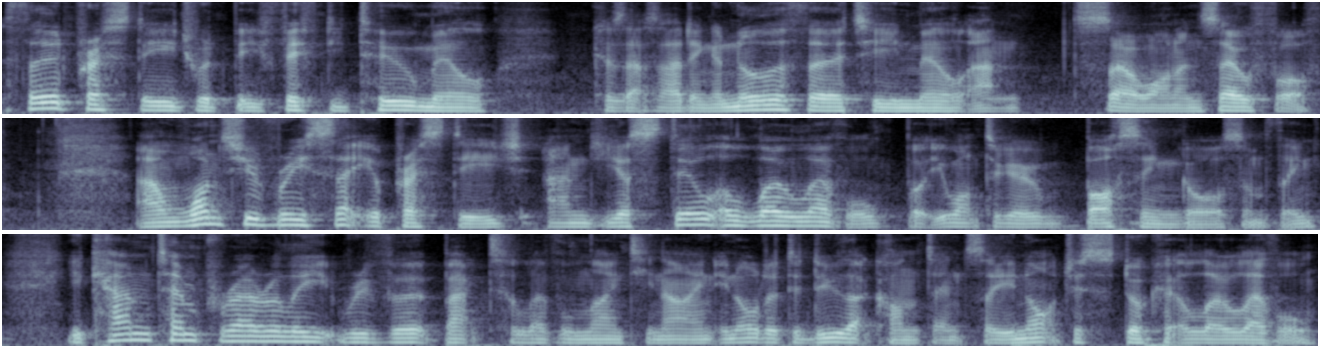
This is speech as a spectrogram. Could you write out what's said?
third prestige would be 52 mil because that's adding another 13 mil and so on and so forth. And once you've reset your prestige and you're still a low level but you want to go bossing or something, you can temporarily revert back to level 99 in order to do that content so you're not just stuck at a low level.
